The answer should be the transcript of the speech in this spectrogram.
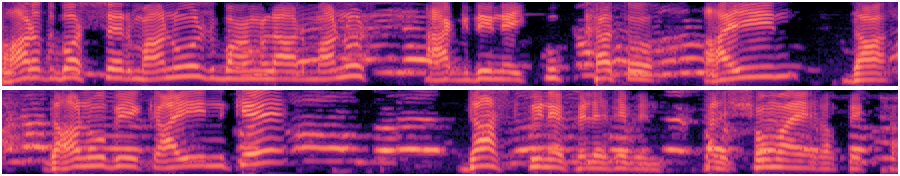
ভারতবর্ষের মানুষ, বাংলার মানুষ, একদিন এই কুখ্যাত আইন দানবিক আইনকে ডাস্টবিনে ফেলে দেবেন। তাহলে সময়ের অপেক্ষা।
